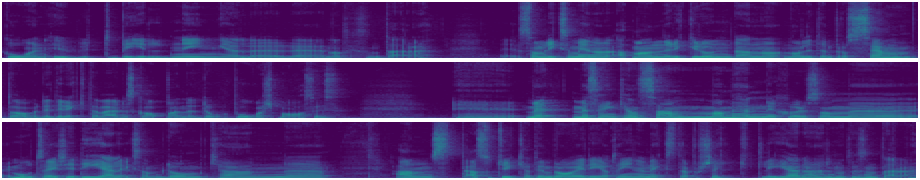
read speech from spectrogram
gå en utbildning eller eh, något sånt där. Som liksom är att man rycker undan någon, någon liten procent av det direkta värdeskapandet då på årsbasis. Eh, men, men sen kan samma människor som eh, motsäger sig det, liksom, de kan anst- alltså tycka att det är en bra idé att ta in en extra projektledare eller något sånt där.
